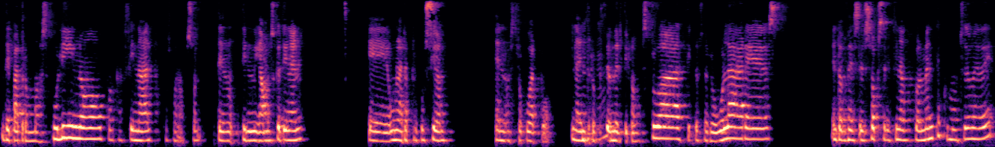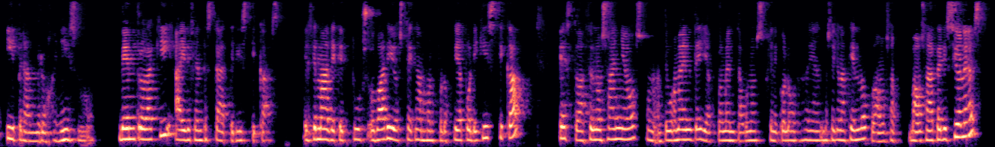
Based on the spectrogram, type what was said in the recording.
de patrón masculino, porque al final, pues bueno, son, digamos que tienen eh, una repercusión en nuestro cuerpo. La interrupción del ciclo menstrual, ciclos irregulares. Entonces, el SOP se define actualmente como un síndrome de hiperandrogenismo. Dentro de aquí hay diferentes características. El tema de que tus ovarios tengan morfología poliquística, esto hace unos años, bueno, antiguamente y actualmente algunos ginecólogos lo siguen haciendo, pues vamos a, vamos a las revisiones,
